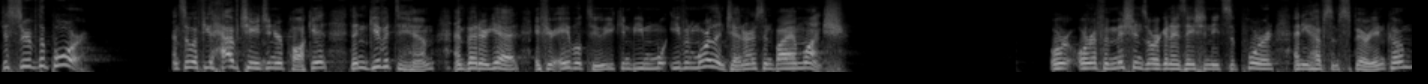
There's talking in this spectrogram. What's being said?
to serve the poor. And so if you have change in your pocket, then give it to him. And better yet, if you're able to, you can be more, even more than generous and buy him lunch. Or, or if a missions organization needs support and you have some spare income,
